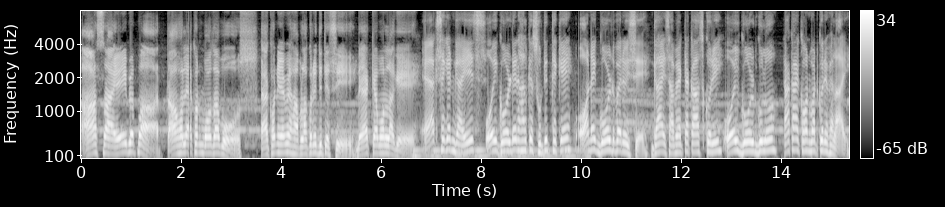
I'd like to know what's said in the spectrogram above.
আচ্ছা এই ব্যাপার। তাহলে এখন মজা বোস। এখনই আমি হামলা করে দিতেছি। দেখ কেমন লাগে। এক সেকেন্ড গাইস ওই গোল্ডেন হালকে সুটির থেকে অনেক গোল্ড বের হইছে গাইস আমি একটা কাজ করি। ওই গোল্ডগুলো টাকায় কনভার্ট করে ফেলাই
